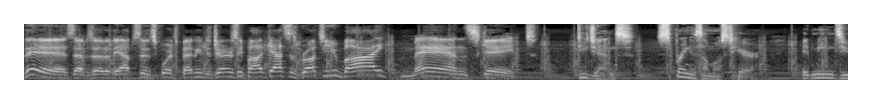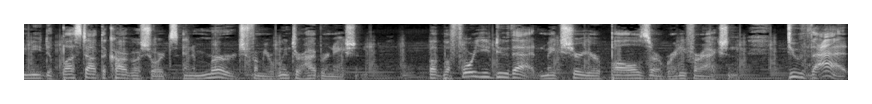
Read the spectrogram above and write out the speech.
This episode of the Absolute Sports Betting Degeneracy Podcast is brought to you by Manscaped. Degens, spring is almost here. It means you need to bust out the cargo shorts and emerge from your winter hibernation. But before you do that, make sure your balls are ready for action. Do that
